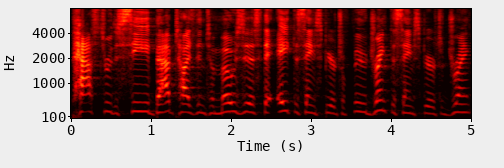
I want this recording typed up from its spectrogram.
passed through the sea, baptized into Moses, they ate the same spiritual food, drank the same spiritual drink,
